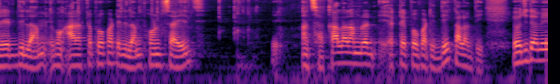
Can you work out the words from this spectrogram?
রেড দিলাম এবং আর একটা প্রপার্টি দিলাম ফন্ট সাইজ আচ্ছা কালার আমরা একটা প্রপার্টি দিই, কালার দিই। এবার যদি আমি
